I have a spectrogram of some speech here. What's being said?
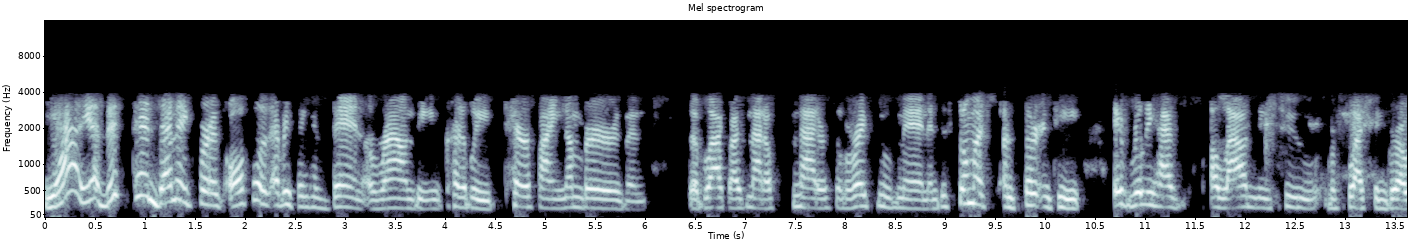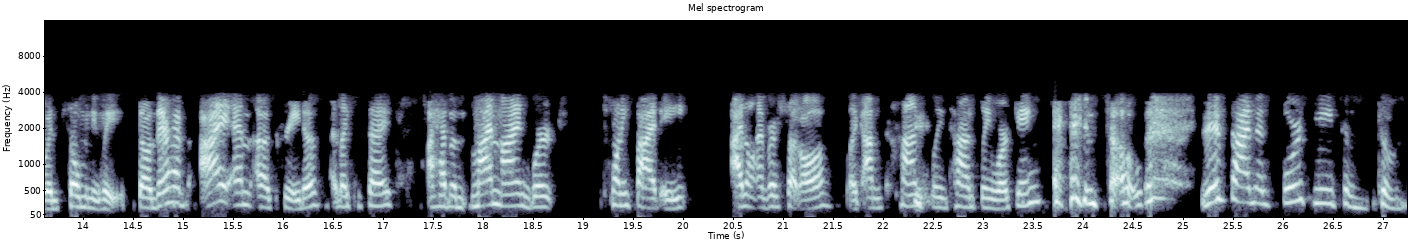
Yeah, yeah. This pandemic, for as awful as everything has been around the incredibly terrifying numbers and the Black Lives Matter, Matter civil rights movement and just so much uncertainty, it really has allowed me to reflect and grow in so many ways. So there have, I am a creative, I'd like to say. I have a, my mind works 25 8 I don't ever shut off. Like I'm constantly, constantly working. and so this time has forced me to, to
